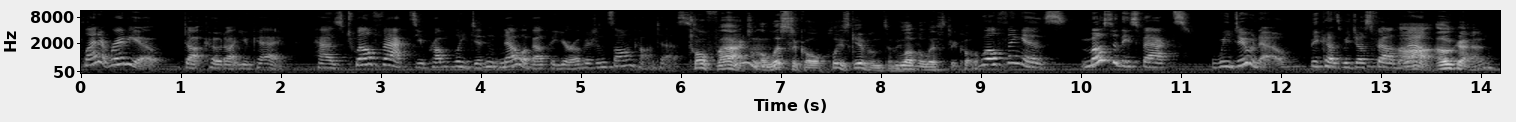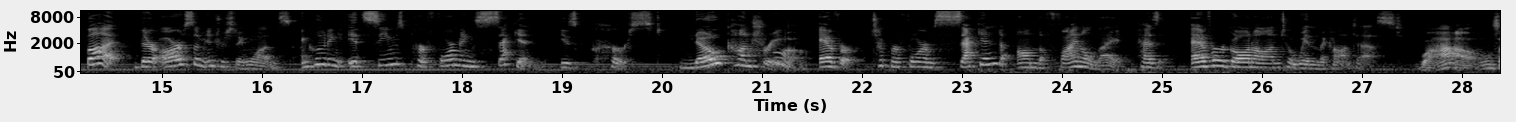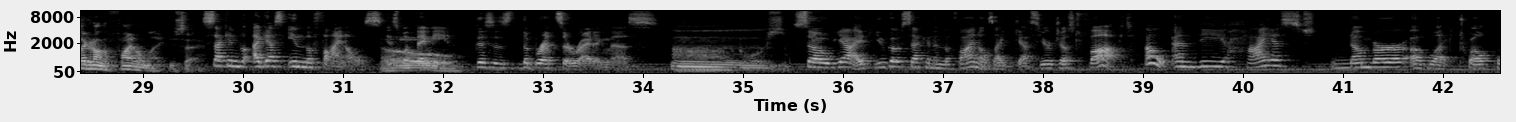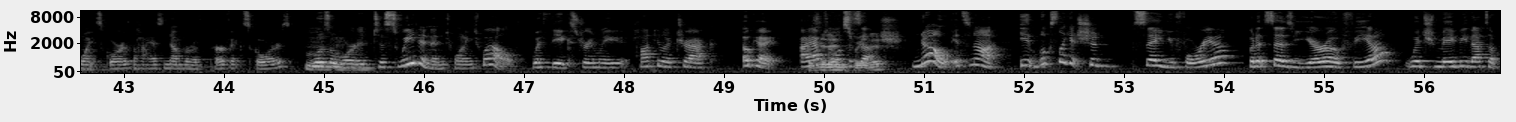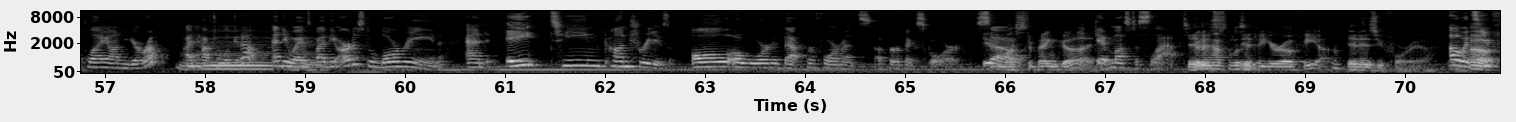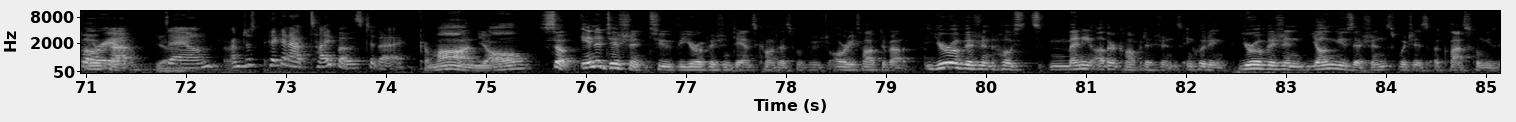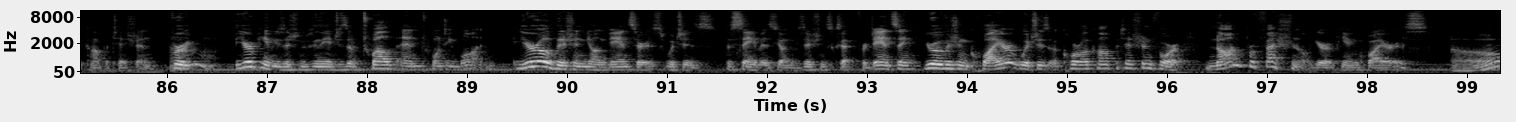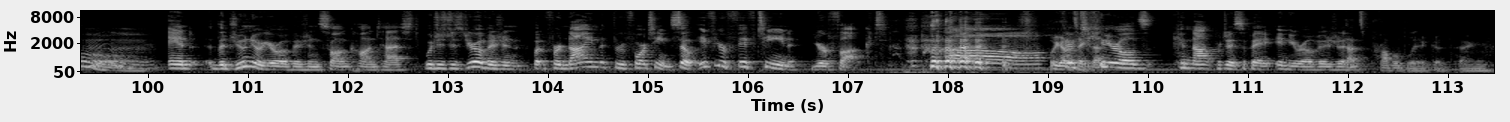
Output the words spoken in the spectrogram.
planetradio.co.uk has 12 facts you probably didn't know about the Eurovision Song Contest. Twelve facts, a listicle. Please give them to me. Love a listicle. Well, thing is, most of these facts we do know because we just found them ah, out. okay. But there are some interesting ones, including it seems performing second is cursed. No country Huh. ever to perform second on the final night has ever gone on to win the contest. Wow. Second on the final night, you say? Second, I guess, in the finals is what they Oh. mean. This is the Brits are writing this. Ah, of course. So yeah, if you go second in the finals, I guess you're just fucked. Oh, and the highest number of like 12 point scores, the highest number of perfect scores, was Mm-hmm. awarded to Sweden in 2012 with the extremely popular track. Okay, I Is have it to in look this Swedish? up. No, it's not. It looks like it should say Euphoria, but it says Eurofia, which maybe that's a play on Europe. I'd have to look it up. Mm, anyway, it's mm-hmm. by the artist Loreen, and 18 countries all awarded that performance a perfect score. So it must have been good. it must have slapped. You're It Gonna is- have to listen it- to Eurofia. It is Euphoria. oh, it's Oh, Euphoria. okay. Yeah. Damn. I'm just picking out typos today. Come on, y'all. So, in addition to the Eurovision Dance Contest, which we've already talked about, Eurovision hosts many other competitions, including Eurovision Young Musicians, which is a classical music competition for oh. European musicians between the ages of 12 and 21. Eurovision Young Dancers, which is the same as Young Musicians except for dancing. Eurovision Choir, which is a choral competition for non professional European choirs Oh. and the Junior Eurovision Song Contest, which is just Eurovision, but for 9 through 14. So if you're 15, you're fucked. Oh. We gotta take 15 that. year olds cannot participate in Eurovision. That's probably a good thing.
